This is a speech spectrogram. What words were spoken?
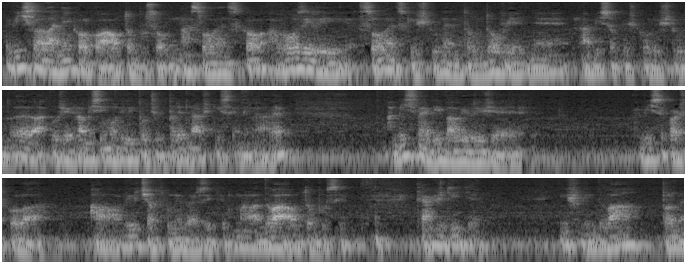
vyslala niekoľko autobusov na Slovensko a vozili slovenských študentov do Viedne na vysoké školy, štud- e, akože, aby si mohli vypočuť prednášky, semináre. A my sme vybavili, že vysoká škola a Wirtschaft univerzity mala dva autobusy. Každý deň išli dva plné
